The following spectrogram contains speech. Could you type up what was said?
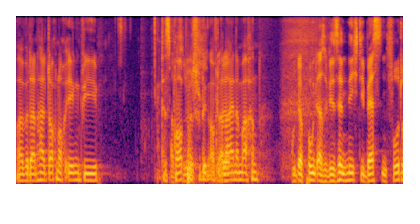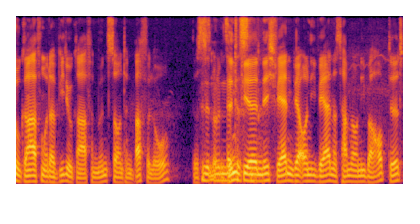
weil wir dann halt doch noch irgendwie das Brautpaar-Shooting oft alleine machen. Guter Punkt, also wir sind nicht die besten Fotografen oder Videografen in Münster und in Buffalo. Das sind, sind wir nicht, werden wir auch nie werden, das haben wir auch nie behauptet,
